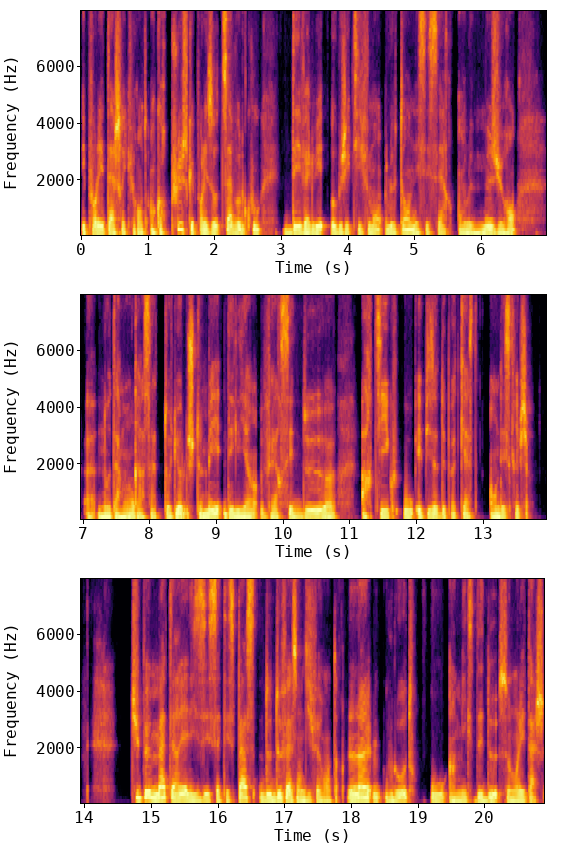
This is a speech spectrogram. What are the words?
Et pour les tâches récurrentes, encore plus que pour les autres, ça vaut le coup d'évaluer objectivement le temps nécessaire en le mesurant, euh, notamment grâce à Toggle. Je te mets des liens vers ces deux euh, articles ou épisodes de podcast en description. Tu peux matérialiser cet espace de deux façons différentes, l'un ou l'autre, ou un mix des deux selon les tâches.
